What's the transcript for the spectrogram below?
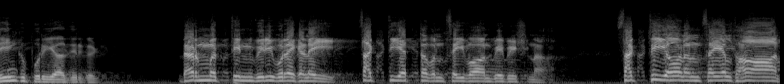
தீங்கு புரியாதீர்கள். தர்மத்தின் விரிவுரைகளை சக்தியற்றவன் செய்வான் விபீஷணா. சக்தியாளன் செயல்தான்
